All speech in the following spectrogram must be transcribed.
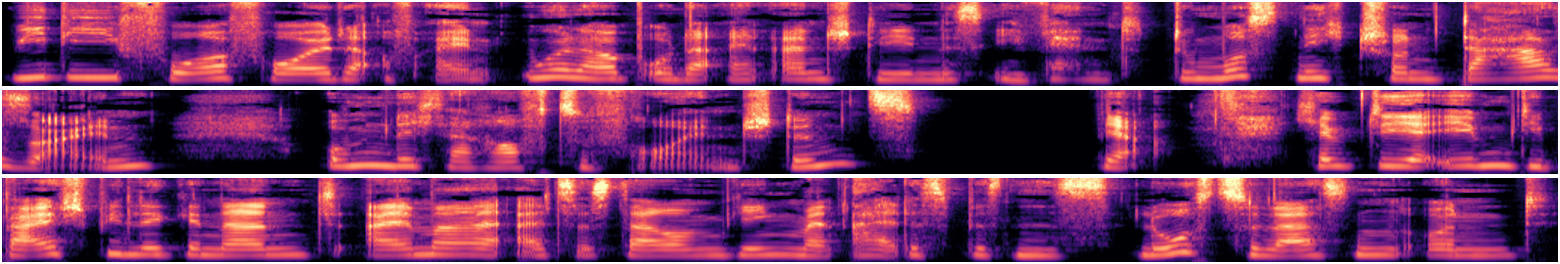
Wie die Vorfreude auf einen Urlaub oder ein anstehendes Event. Du musst nicht schon da sein, um dich darauf zu freuen, stimmt's? Ja, ich habe dir ja eben die Beispiele genannt, einmal als es darum ging, mein altes Business loszulassen und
